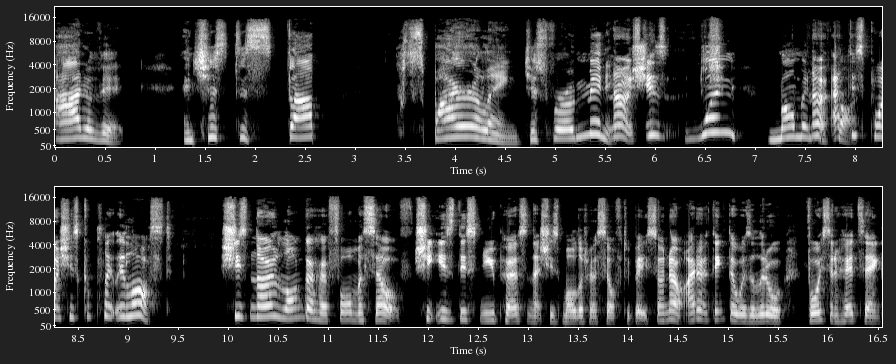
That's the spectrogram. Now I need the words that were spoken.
out of it and just to stop spiraling just for a minute. No, she's one moment. No, at this point, she's completely lost. She's no longer her former self. She is this new person that she's molded herself to be. So, no, I don't think there was a little voice in her head saying,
